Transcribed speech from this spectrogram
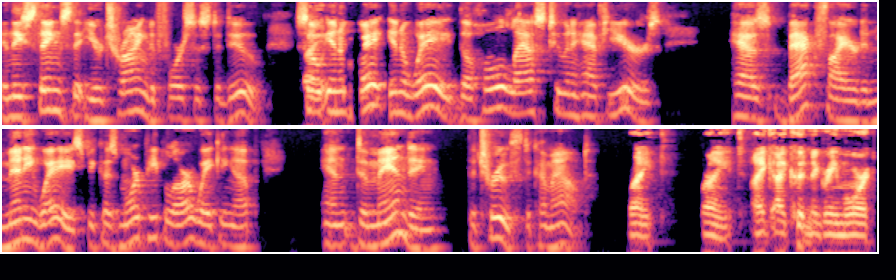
in these things that you're trying to force us to do. So right. in a way, in a way, the whole last two and a half years has backfired in many ways because more people are waking up and demanding the truth to come out. Right, right. I, I couldn't agree more.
